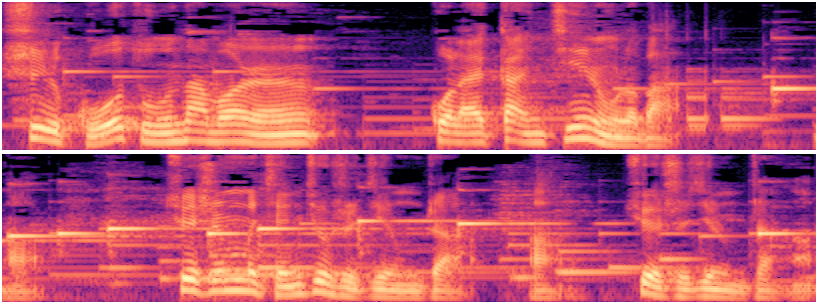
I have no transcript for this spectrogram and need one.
是国足那帮人过来干金融了吧？啊，确实目前就是金融战啊，确实金融战啊。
